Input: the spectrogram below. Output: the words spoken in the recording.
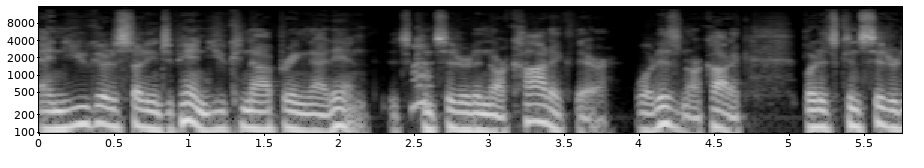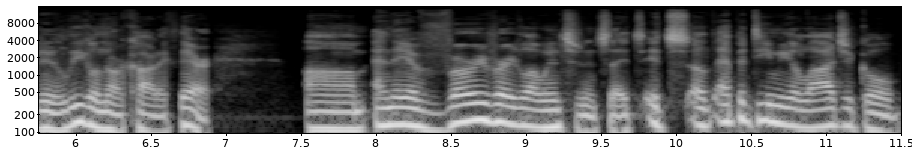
and you go to study in Japan, you cannot bring that in. It's huh. considered a narcotic there. Well, it is a narcotic, but it's considered an illegal narcotic there. Um, and they have very, very low incidence. It's, it's an epidemiological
